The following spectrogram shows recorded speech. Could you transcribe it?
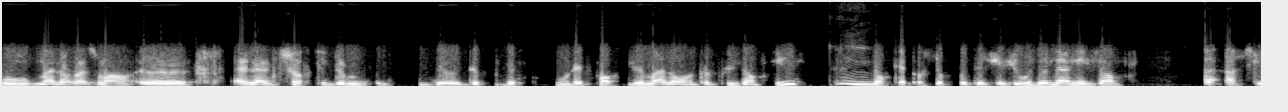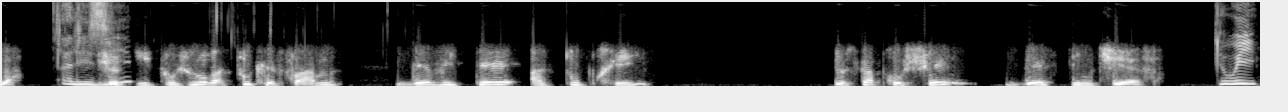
où malheureusement euh, elle a une sorte de, de, où les forces du mal ont un peu plus emprise, hmm. donc elle doit se protéger. Je vais vous donner un exemple à, à cela. Je dis toujours à toutes les femmes d'éviter à tout prix de s'approcher des cimetières. Oui,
